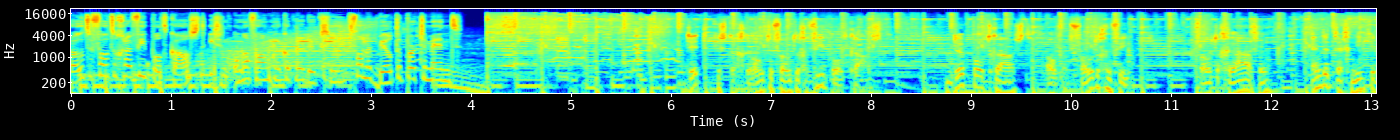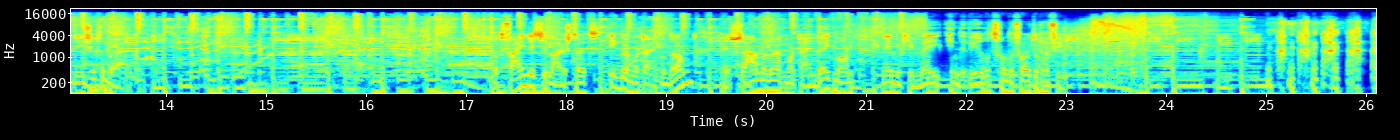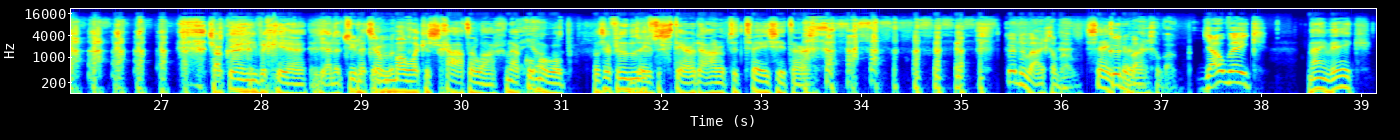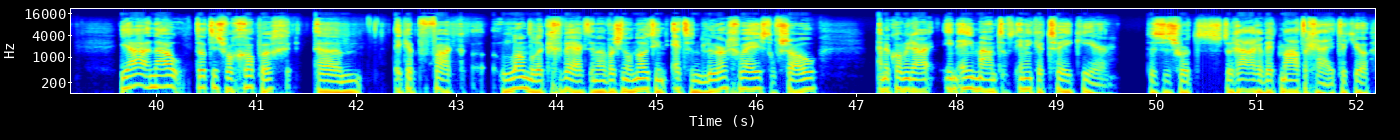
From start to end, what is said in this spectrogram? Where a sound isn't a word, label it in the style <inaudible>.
Grote Fotografie Podcast is een onafhankelijke productie van het Beelddepartement. Dit is de Grote Fotografie Podcast. De podcast over fotografie, fotografen en de technieken die ze gebruiken. Wat fijn dat je luistert. Ik ben Martijn van Dam en samen met Martijn Beekman neem ik je mee in de wereld van de fotografie. <laughs> Zou kunnen niet beginnen. Ja, natuurlijk Met zo'n we- mannelijke schaterlach. Nou, kom Ja. maar op. Dat is even een Dus- lichte ster down op de tweezitter. <laughs> Kunnen wij gewoon. Zeker. Kunnen wij gewoon. Jouw week. Mijn week. Ja, nou, dat is wel grappig. Ehm, ik heb vaak landelijk gewerkt. En dan was je nog nooit in Ettenleur geweest of zo. En dan kwam je daar in één maand of in één keer twee keer. Dat is een soort rare wetmatigheid. Dat je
